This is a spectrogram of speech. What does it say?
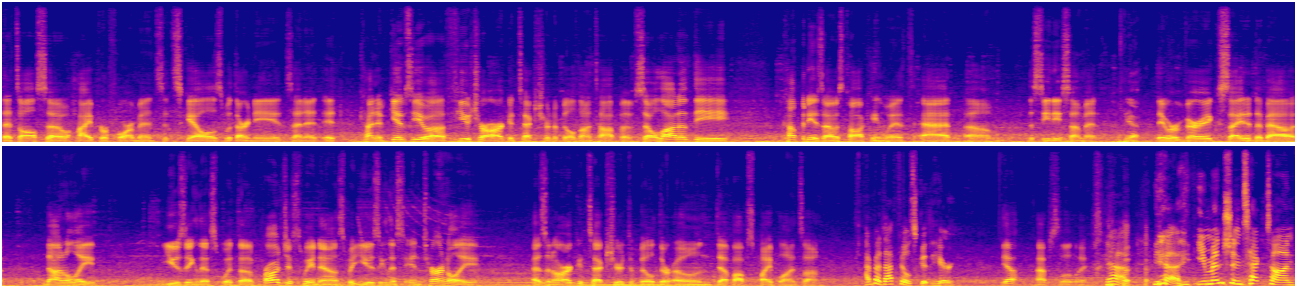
that's also high performance, it scales with our needs, and it, it kind of gives you a future architecture to build on top of. So a lot of the companies I was talking with at um, the CD Summit, Yeah. they were very excited about not only using this with the projects we announced, but using this internally as an architecture to build their own DevOps pipelines on. I bet that feels good to hear. Yeah, absolutely. Yeah, yeah. You mentioned Tekton.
